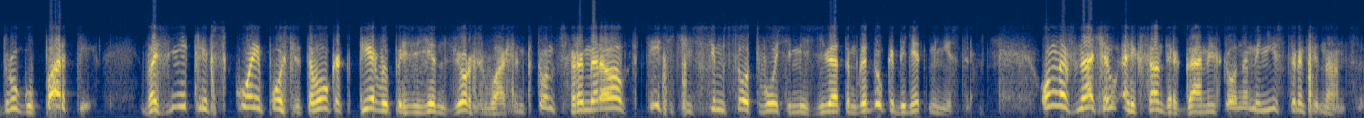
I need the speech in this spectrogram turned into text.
другу партии возникли вскоре после того, как первый президент Джордж Вашингтон сформировал в 1789 году кабинет министров. Он назначил Александра Гамильтона министром финансов,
